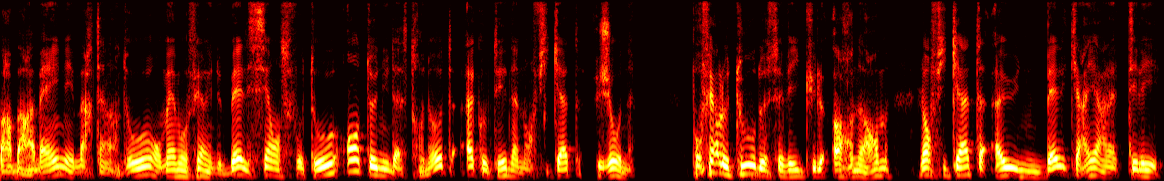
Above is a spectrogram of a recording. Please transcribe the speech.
Barbara Bain et Martin Lindau ont même offert une belle séance photo en tenue d'astronaute à côté d'un amphicate jaune. Pour faire le tour de ce véhicule hors norme, l'amphicate a eu une belle carrière à la télé.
